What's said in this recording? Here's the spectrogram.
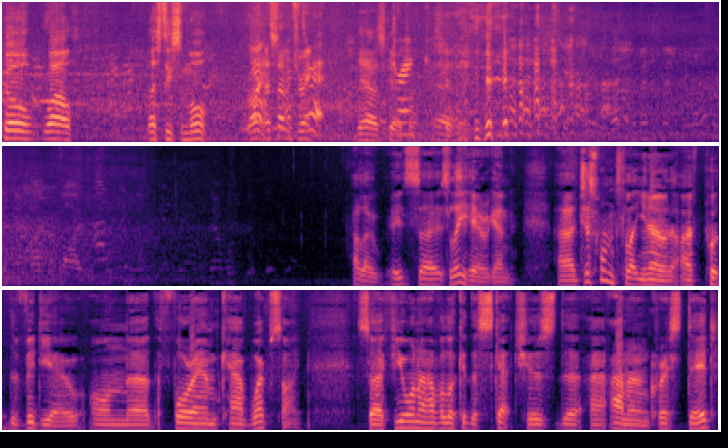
Cool. Well, let's do some more. Right, let's have a drink. Yeah, let's get Drink. it. Let's get Hello, it's uh, it's Lee here again. Uh, just wanted to let you know that I've put the video on uh, the 4am Cab website. So if you want to have a look at the sketches that uh, Anna and Chris did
